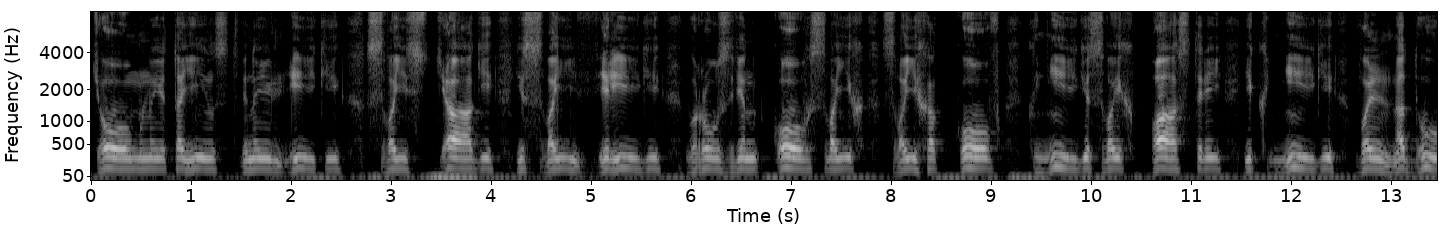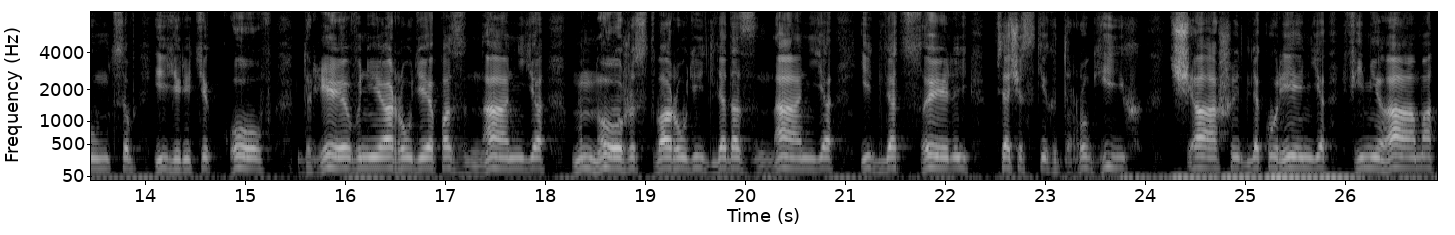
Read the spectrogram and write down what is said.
Темные таинственные лики, Свои стяги и свои вериги, Груз венков своих, своих оков, Книги своих пастырей и книги Вольнодумцев и еретиков, Древние орудия познания, Множество орудий для дознания И для целей всяческих других, Чаши для курения, фимиама,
